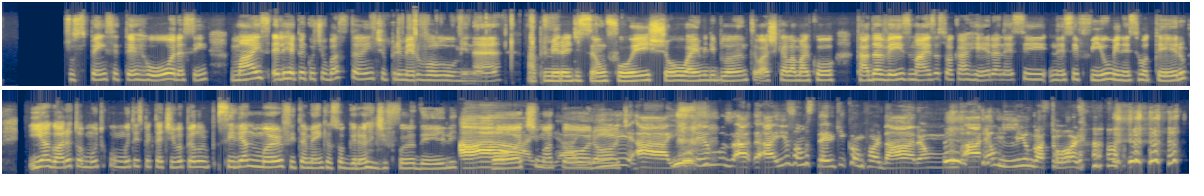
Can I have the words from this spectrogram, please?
suspense e terror, assim, mas ele repercutiu bastante o primeiro volume, né? A primeira edição foi show, a Emily Blunt, eu acho que ela marcou cada vez mais a sua carreira nesse, nesse filme, nesse roteiro. E agora eu tô muito com muita expectativa pelo Cillian Murphy também, que eu sou grande fã dele. Ai, ótimo ator, aí, ótimo. Aí temos, aí vamos ter que concordar, é um, é um lindo ator.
